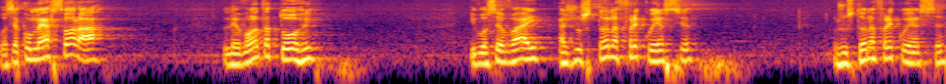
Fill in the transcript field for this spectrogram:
Você começa a orar, levanta a torre, e você vai ajustando a frequência, ajustando a frequência.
